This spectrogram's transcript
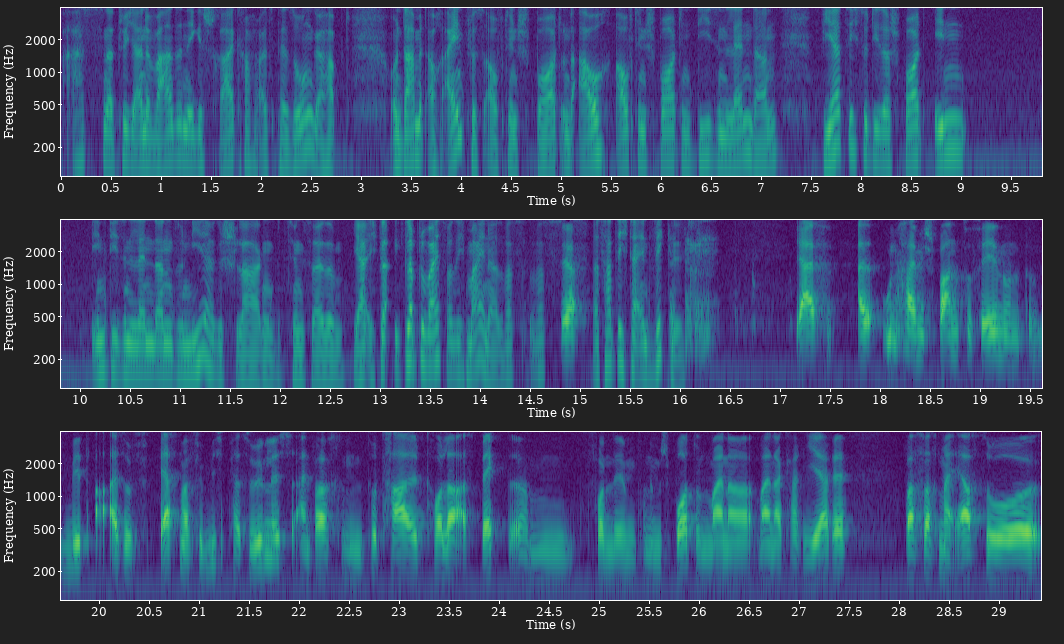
hast natürlich eine wahnsinnige Strahlkraft als Person gehabt und damit auch Einfluss auf den Sport und auch auf den Sport in diesen Ländern. Wie hat sich so dieser Sport in in diesen Ländern so niedergeschlagen, beziehungsweise, ja, ich glaube, glaub, du weißt, was ich meine. Also was, was, ja. was hat sich da entwickelt? Ja, es ist äh, unheimlich spannend zu sehen und mit, also erstmal für mich persönlich einfach ein total toller Aspekt ähm, von, dem, von dem Sport und meiner, meiner Karriere. Was, was man erst so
